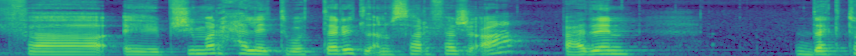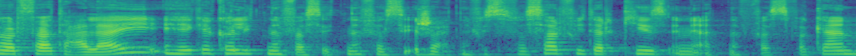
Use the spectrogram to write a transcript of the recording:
فبشي مرحلة توترت لأنه صار فجأة. بعدين الدكتور فات علي هيك قال لي تنفسي تنفسي ارجع تنفسي. فصار في تركيز إني أتنفس. فكان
